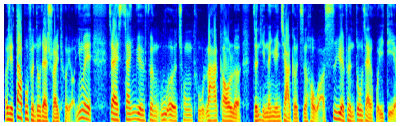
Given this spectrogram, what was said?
而且大部分都在衰退哦，因为在三三月份乌俄冲突拉高了整体能源价格之后啊，四月份都在回跌，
